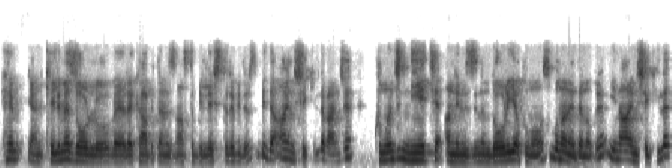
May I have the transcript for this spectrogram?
hem yani kelime zorluğu ve rekabet analizini aslında birleştirebiliriz. Bir de aynı şekilde bence kullanıcı niyeti analizinin doğru yapılmaması buna neden oluyor. Yine aynı şekilde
